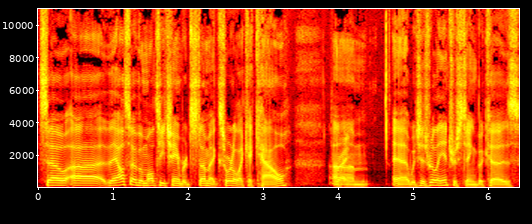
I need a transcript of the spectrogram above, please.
So uh, they also have a multi-chambered stomach, sort of like a cow, um, uh, which is really interesting because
